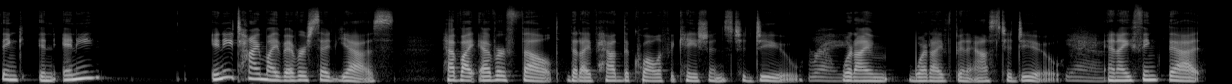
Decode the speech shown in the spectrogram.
think in any any time I've ever said yes, have I ever felt that I've had the qualifications to do Right. what I'm what I've been asked to do. Yeah. And I think that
